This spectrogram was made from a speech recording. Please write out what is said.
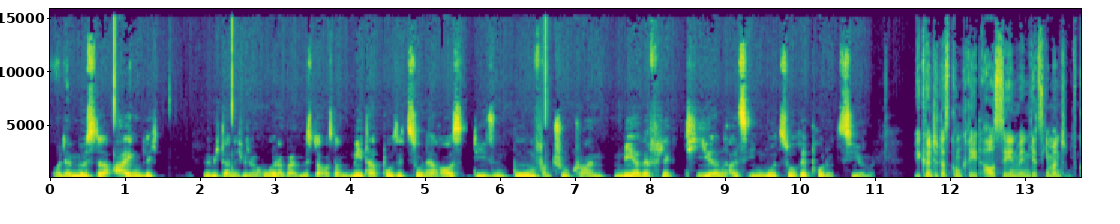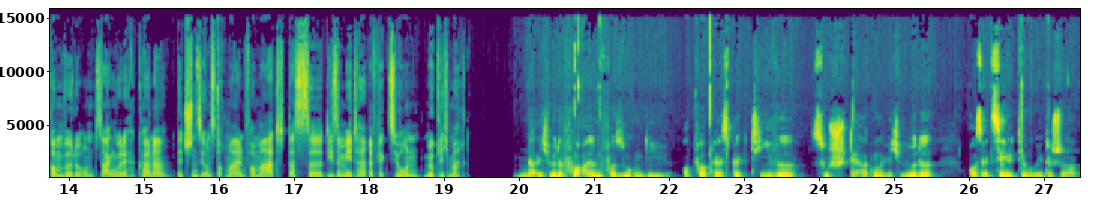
Und er müsste eigentlich, ich will mich da nicht wiederholen, aber er müsste aus einer Metaposition heraus diesen Boom von True Crime mehr reflektieren, als ihn nur zu reproduzieren. Wie könnte das konkret aussehen, wenn jetzt jemand kommen würde und sagen würde, Herr Körner, pitchen Sie uns doch mal ein Format, das äh, diese Meta-Reflexion möglich macht? Na, ich würde vor allem versuchen, die Opferperspektive zu stärken. Ich würde aus erzähltheoretischer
